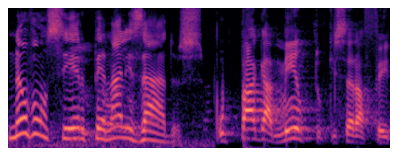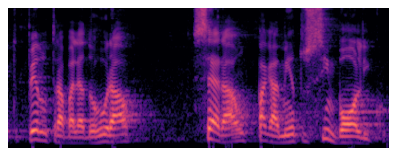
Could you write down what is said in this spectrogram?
não vão ser penalizados. O pagamento que será feito pelo trabalhador rural será um pagamento simbólico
